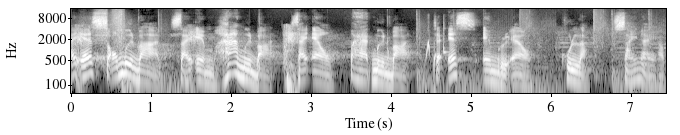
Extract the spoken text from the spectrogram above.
ซส์ S 20,000 บาท ไซส์ M 50,000 บาท ไซส์ L 80,000 บาท จะ S M หรือ L คุณล่ะ ไซส์ไหนครับ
